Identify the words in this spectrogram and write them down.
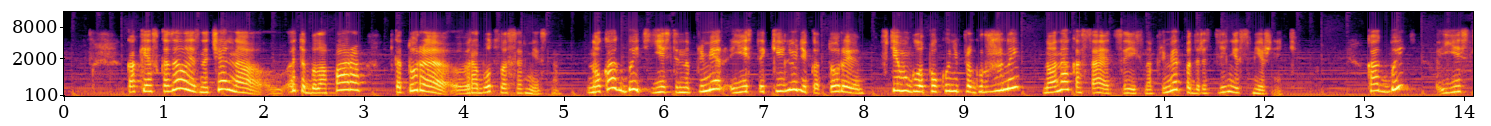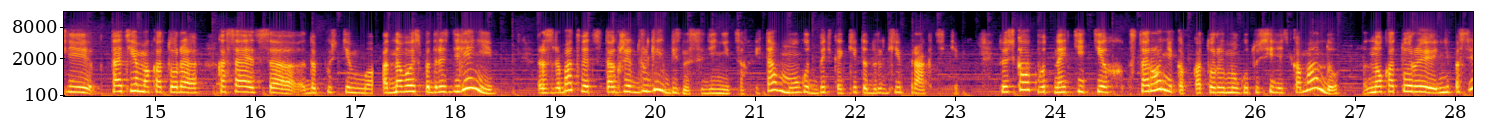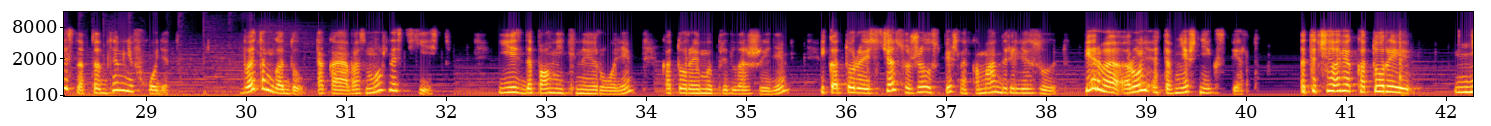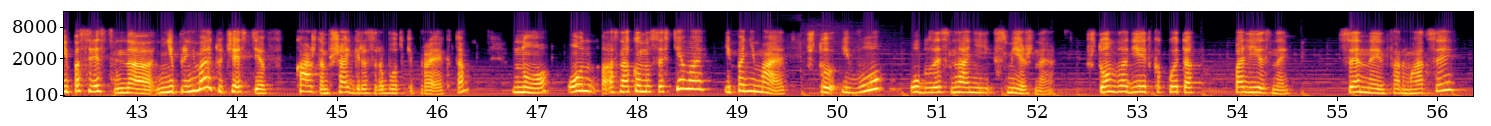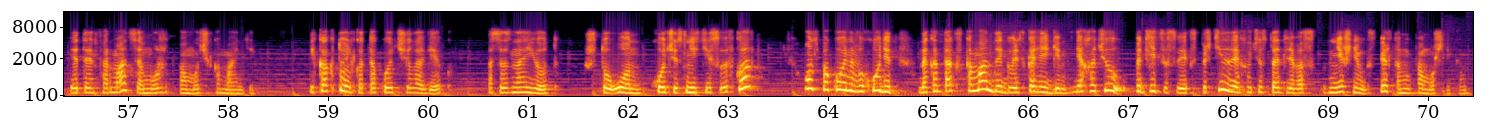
Как я сказала, изначально это была пара, которая работала совместно. Но как быть, если, например, есть такие люди, которые в тему глубоко не прогружены, но она касается их, например, подразделения смежники. Как быть, если та тема, которая касается, допустим, одного из подразделений, разрабатывается также и в других бизнес-единицах, и там могут быть какие-то другие практики. То есть как вот найти тех сторонников, которые могут усилить команду, но которые непосредственно в тандем не входят. В этом году такая возможность есть. Есть дополнительные роли, которые мы предложили, и которые сейчас уже успешно команда реализует. Первая роль – это внешний эксперт. Это человек, который непосредственно не принимает участие в каждом шаге разработки проекта, но он ознакомился с темой и понимает, что его область знаний смежная, что он владеет какой-то полезной, ценной информацией, и эта информация может помочь команде. И как только такой человек осознает, что он хочет внести свой вклад, он спокойно выходит на контакт с командой и говорит, коллеги, я хочу поделиться своей экспертизой, я хочу стать для вас внешним экспертом и помощником.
